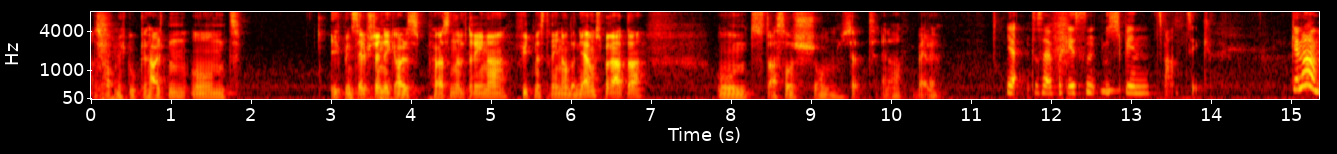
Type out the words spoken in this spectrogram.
Also habe mich gut gehalten. Und ich bin selbstständig als Personal Trainer, Fitnesstrainer und Ernährungsberater. Und das auch schon seit einer Weile. Ja, das habe ich vergessen, ich bin 20. Genau,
